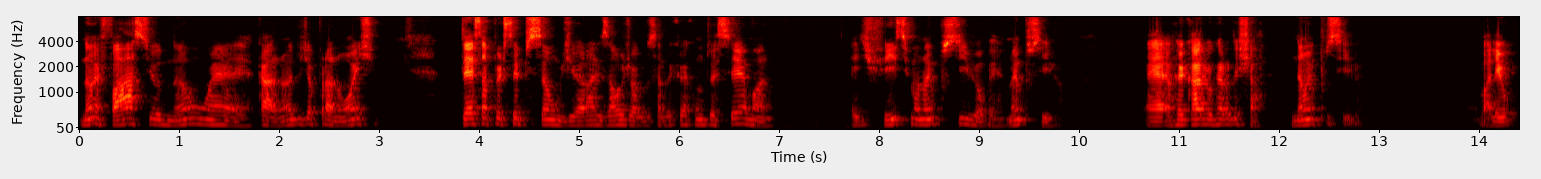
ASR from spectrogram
Não é fácil, não é, cara, não é do dia para noite. Ter essa percepção de analisar os jogos, saber o que vai acontecer, mano, é difícil, mas não é impossível, velho. Não é impossível. É o recado que eu quero deixar. Não é impossível. Valeu.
